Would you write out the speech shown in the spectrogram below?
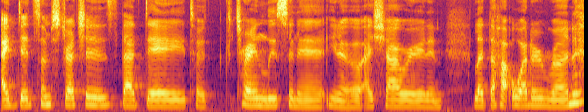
I did some stretches that day to try and loosen it. You know, I showered and let the hot water run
